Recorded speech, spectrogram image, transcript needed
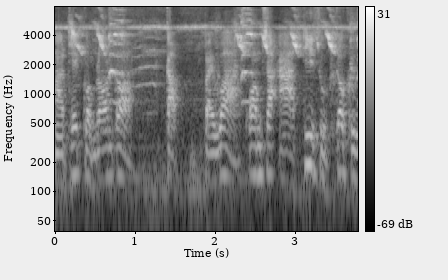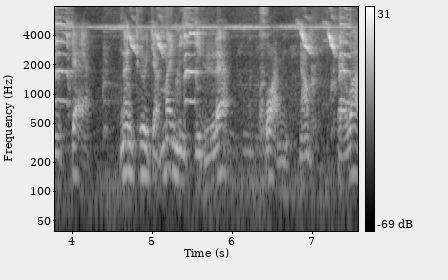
มาเทสความร้อนก็กลับไปว่าความสะอาดที่สุดก็คือแกบนั่นคือจะไม่มีกลิ่นและควันนะครับแต่ว่า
